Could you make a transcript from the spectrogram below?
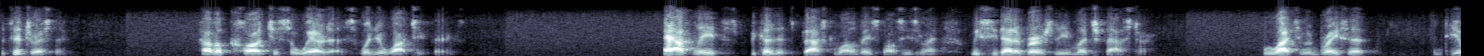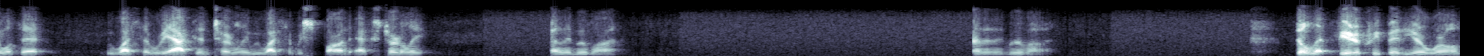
It's interesting. Have a conscious awareness when you're watching things. Athletes, because it's basketball and baseball season, right? We see that adversity much faster. We watch them embrace it and deal with it we watch them react internally. We watch them respond externally. And they move on. And then they move on. Don't let fear creep into your world.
